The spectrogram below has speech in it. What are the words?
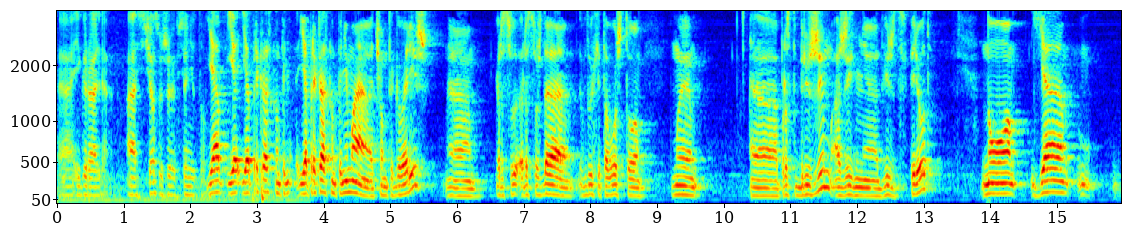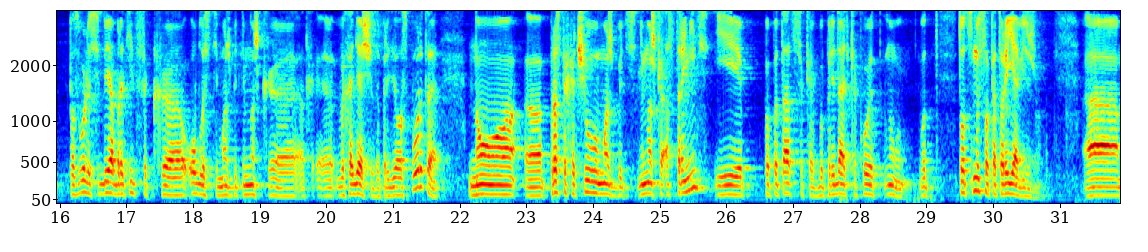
э, играли. А сейчас уже все не то. Я, я, я, прекрасно, я прекрасно понимаю, о чем ты говоришь, э, рассуждая в духе того, что мы просто брюжим, а жизнь э, движется вперед. Но я позволю себе обратиться к области, может быть, немножко э, выходящей за пределы спорта, но э, просто хочу, может быть, немножко остранить и попытаться как бы придать какой-то, ну, вот тот смысл, который я вижу. Э,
